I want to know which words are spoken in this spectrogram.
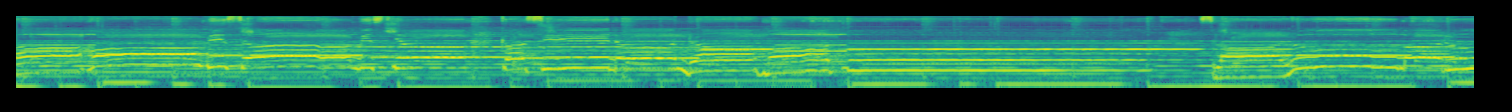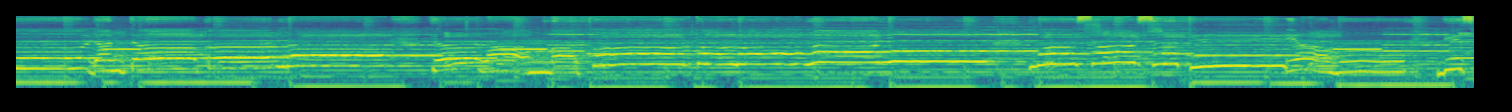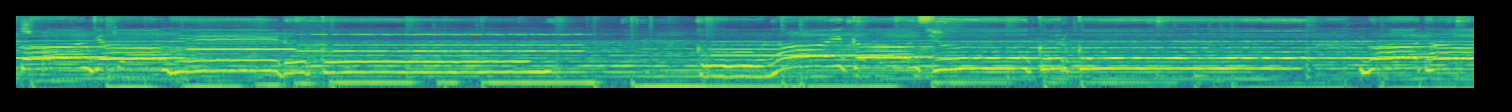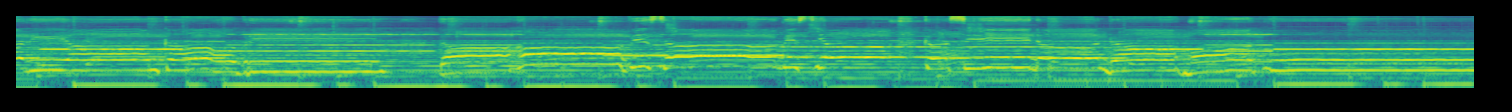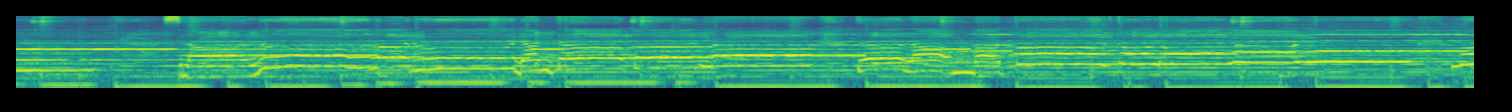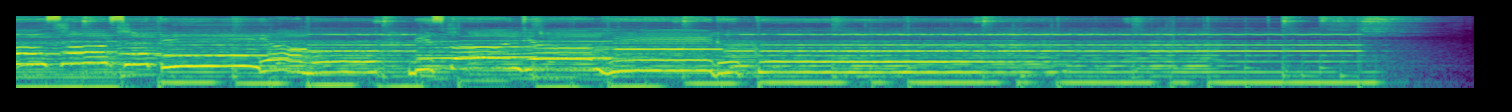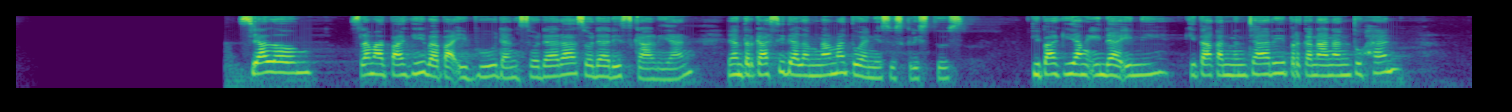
Tak habis-habisnya kasih dan rahmatmu. Selalu baru dan tak pernah terlambat pertolonganmu. Besar setiamu setiamu Shalom, selamat pagi Bapak Ibu dan saudara-saudari sekalian yang terkasih dalam nama Tuhan Yesus Kristus. Di pagi yang indah ini, kita akan mencari perkenanan Tuhan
